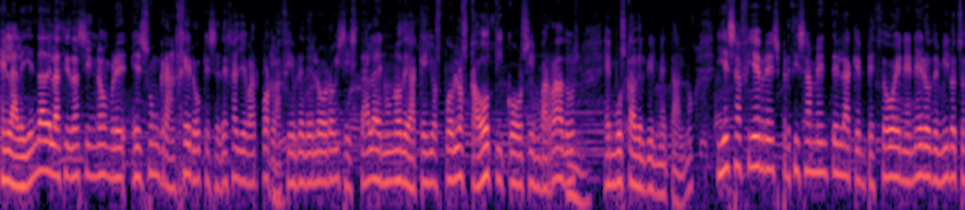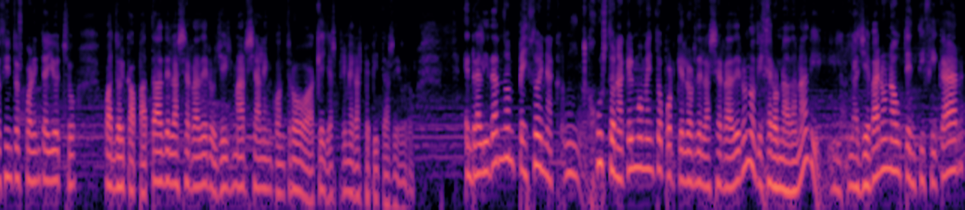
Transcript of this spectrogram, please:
en la leyenda de la ciudad sin nombre es un granjero que se deja llevar por la fiebre del oro y se instala en uno de aquellos pueblos caóticos y embarrados mm. en busca del bill metal. ¿no? Y esa fiebre es precisamente la que empezó en enero de 1848 cuando el capataz del aserradero James Marshall encontró aquellas primeras pepitas de oro. En realidad no empezó en justo en aquel momento porque los del aserradero no dijeron nada a nadie y las llevaron a autentificar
